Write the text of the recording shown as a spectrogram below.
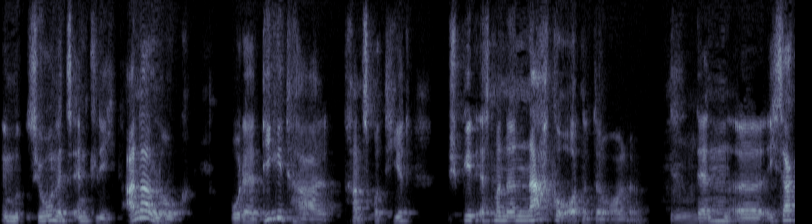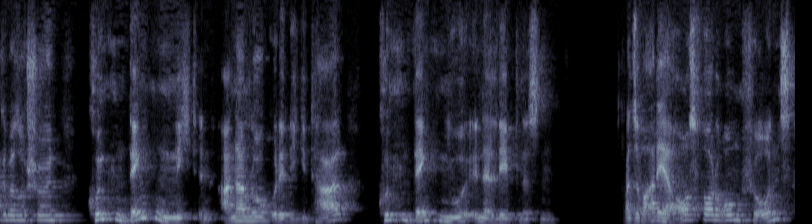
Emotionen letztendlich analog oder digital transportiert, spielt erstmal eine nachgeordnete Rolle. Mhm. Denn äh, ich sage immer so schön, Kunden denken nicht in analog oder digital, Kunden denken nur in Erlebnissen. Also war die Herausforderung für uns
